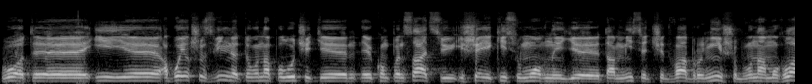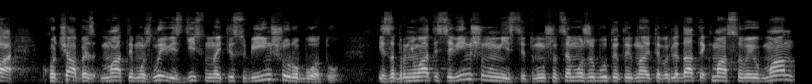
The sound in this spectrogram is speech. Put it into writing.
От, е, і, е, або якщо звільнять, то вона получить е, е, компенсацію і ще якийсь умовний там місяць чи два броні, щоб вона могла хоча б мати можливість дійсно знайти собі іншу роботу і забронюватися в іншому місці, тому що це може бути ти знаєте, виглядати як масовий обман,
